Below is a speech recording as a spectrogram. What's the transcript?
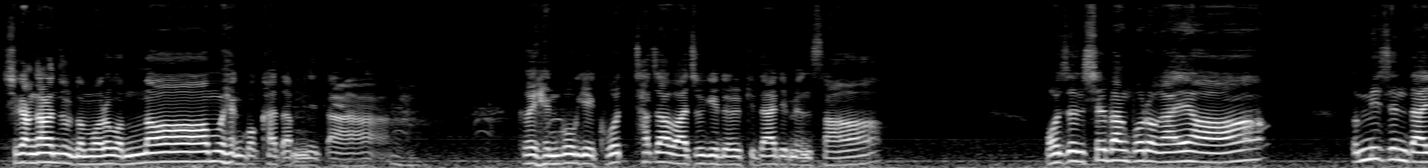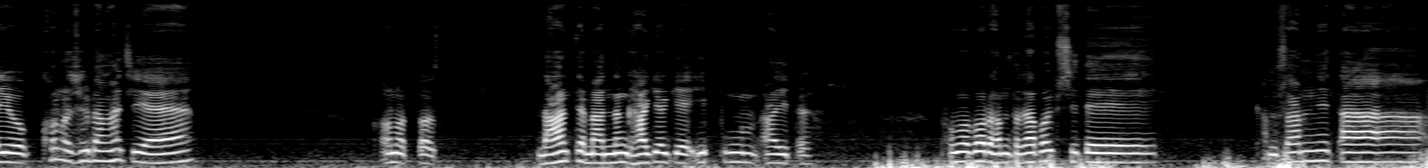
시간 가는 줄도 모르고 너무 행복하답니다. 그 행복이 곧 찾아와 주기를 기다리면서 오전 실방 보러 가요. 은미진 다육 코너 실방하지? 코너 또 나한테 맞는 가격에 이쁜 아이들 포모 보러 한번 가봅시다. 감사합니다.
